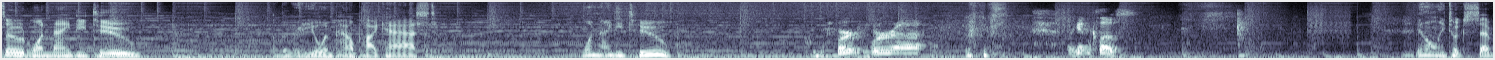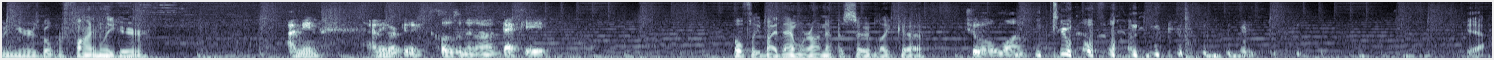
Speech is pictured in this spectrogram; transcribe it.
episode 192 of the Radio Impound podcast. 192. We're we're uh we're getting close. It only took seven years, but we're finally here. I mean, I mean, we're gonna be closing in on a decade. Hopefully by then we're on episode like uh, 201. 201. yeah.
